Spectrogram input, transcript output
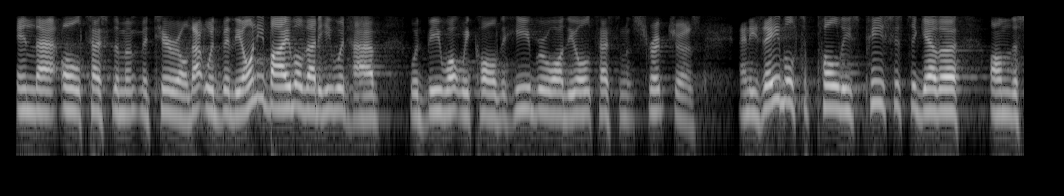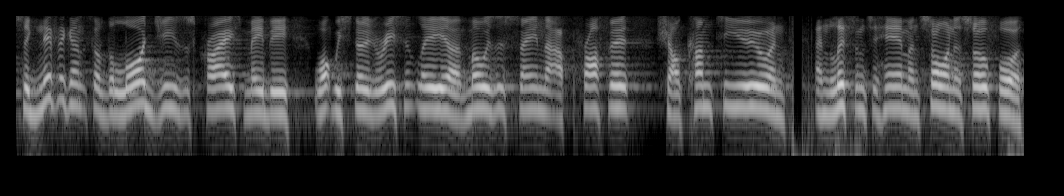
in that Old Testament material. That would be the only Bible that he would have, would be what we call the Hebrew or the Old Testament scriptures. And he's able to pull these pieces together on the significance of the Lord Jesus Christ, maybe what we studied recently, uh, Moses saying that a prophet shall come to you and, and listen to him, and so on and so forth.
